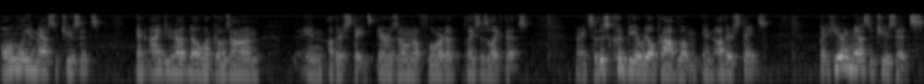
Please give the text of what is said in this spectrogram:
only in Massachusetts and I do not know what goes on in other states, Arizona, Florida, places like this. All right, so this could be a real problem in other states. But here in Massachusetts,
